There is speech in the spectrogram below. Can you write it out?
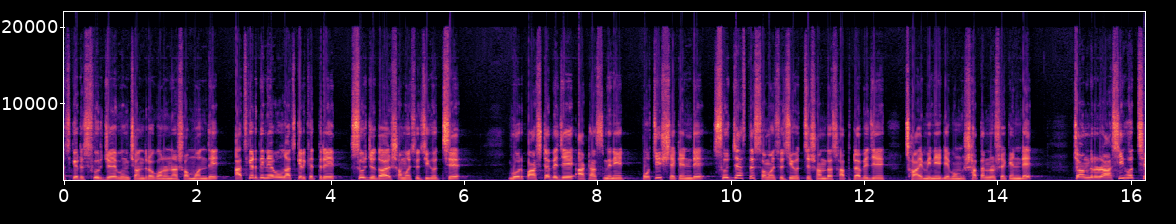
আজকের সূর্য এবং চন্দ্র গণনা সম্বন্ধে আজকের দিনে এবং আজকের ক্ষেত্রে সূর্যোদয়ের সময়সূচি হচ্ছে ভোর পাঁচটা বেজে আঠাশ মিনিট পঁচিশ সেকেন্ডে। সূর্যাস্তের সময়সূচি হচ্ছে সন্ধ্যা সাতটা বেজে ছয় মিনিট এবং সাতান্ন সেকেন্ডে চন্দ্র রাশি হচ্ছে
